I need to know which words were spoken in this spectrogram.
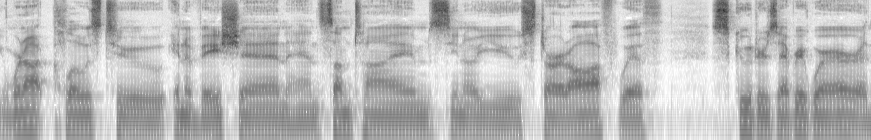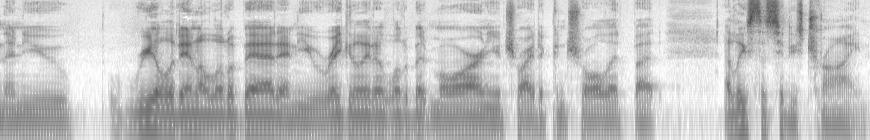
We're not closed to innovation, and sometimes you know you start off with scooters everywhere, and then you reel it in a little bit, and you regulate it a little bit more, and you try to control it, but at least the city's trying.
